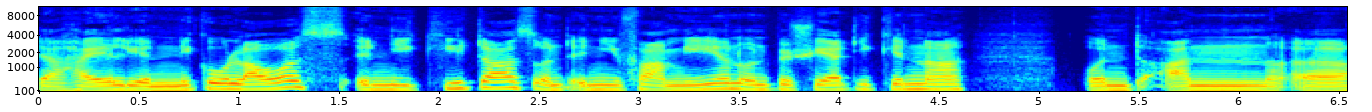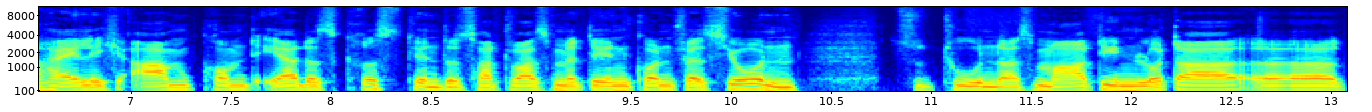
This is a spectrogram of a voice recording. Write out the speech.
der heilige Nikolaus in die Kitas und in die Familien und beschert die Kinder und an äh, Heiligabend kommt er das Christkind. Das hat was mit den Konfessionen zu tun, dass Martin Luther äh,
